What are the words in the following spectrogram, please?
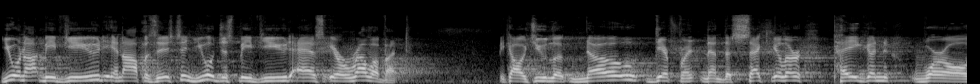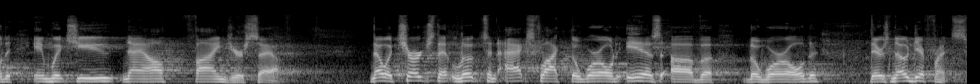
You will not be viewed in opposition, you will just be viewed as irrelevant because you look no different than the secular pagan world in which you now find yourself. No, a church that looks and acts like the world is of the world, there's no difference.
